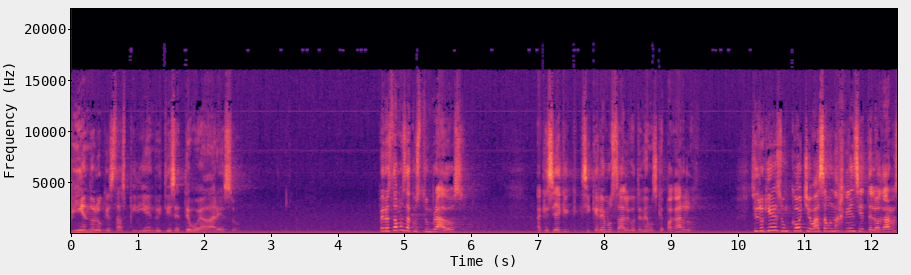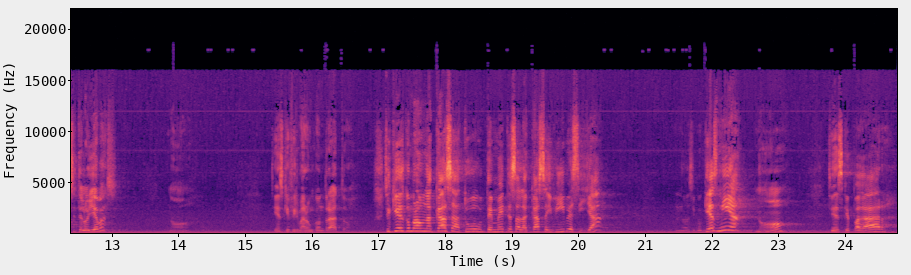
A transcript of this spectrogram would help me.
viendo lo que estás pidiendo y te dice, te voy a dar eso. Pero estamos acostumbrados a que si, si queremos algo tenemos que pagarlo. Si tú quieres un coche, vas a una agencia y te lo agarras y te lo llevas. Tienes que firmar un contrato. Si quieres comprar una casa, tú te metes a la casa y vives y ya. No, si es mía. No, tienes que pagar.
